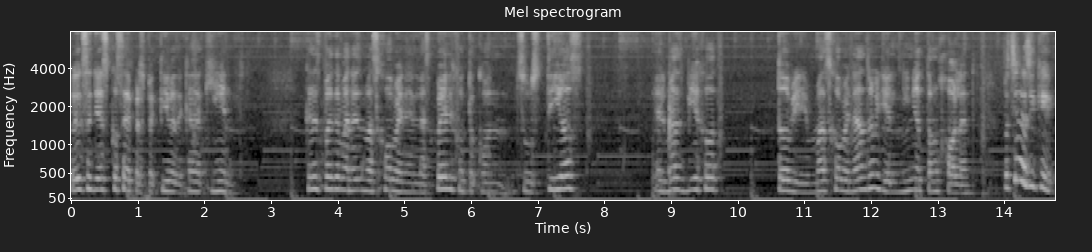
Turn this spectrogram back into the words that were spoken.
pues eso ya es cosa de perspectiva de cada quien. Cada Spider-Man es más joven en las pelis junto con sus tíos. El más viejo Toby, más joven Andrew y el niño Tom Holland. Pues sí, así que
